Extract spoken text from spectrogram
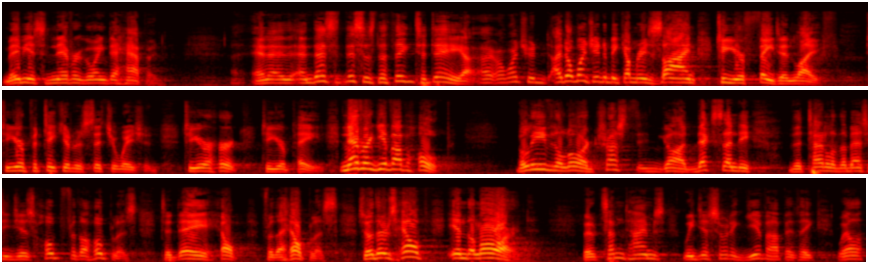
maybe it's never going to happen. And, and this, this is the thing today. I, I, want you, I don't want you to become resigned to your fate in life, to your particular situation, to your hurt, to your pain. Never give up hope. Believe the Lord. Trust in God. Next Sunday, the title of the message is Hope for the Hopeless. Today, Help for the Helpless. So there's help in the Lord. But sometimes we just sort of give up and think, well,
